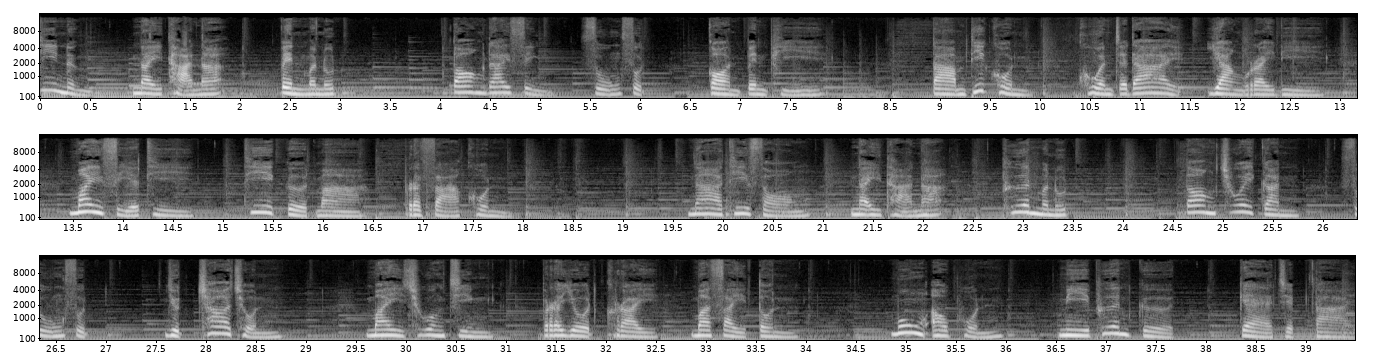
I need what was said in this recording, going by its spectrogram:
ที่หนึ่งในฐานะเป็นมนุษย์ ต้องได้สิ่งสูงสุดก่อนเป็นผี ตามที่คนควรจะได้อย่างไรดี ไม่เสียทีที่เกิดมาประสาคน หน้าที่สองในฐานะเพื่อนมนุษย์ ต้องช่วยกันสูงสุด หยุดช่อฉน ไม่ช่วงจริง ประโยชน์ใครมาใส่ตน มุ่งเอาผล มีเพื่อนเกิด แก่เจ็บตาย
